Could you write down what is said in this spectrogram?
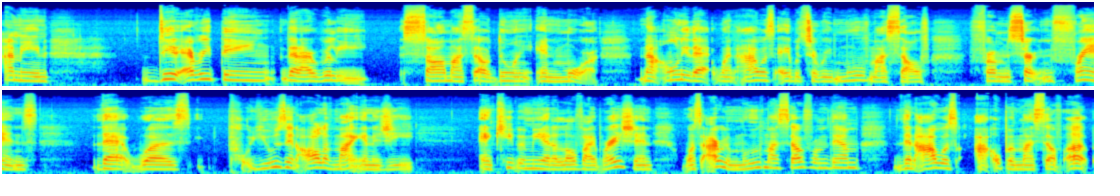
I mean, did everything that I really saw myself doing and more. Not only that, when I was able to remove myself from certain friends that was using all of my energy and keeping me at a low vibration once i removed myself from them then i was i opened myself up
